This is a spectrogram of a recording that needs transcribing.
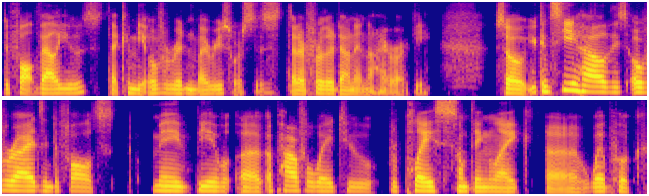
default values that can be overridden by resources that are further down in the hierarchy. So you can see how these overrides and defaults may be able uh, a powerful way to replace something like a webhook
